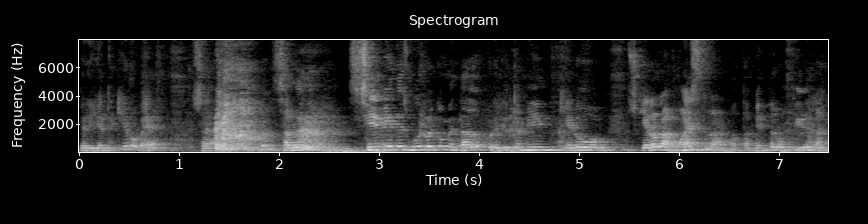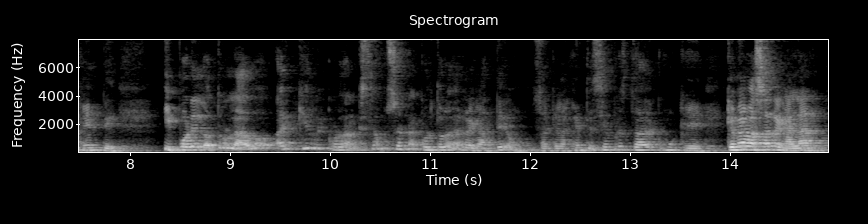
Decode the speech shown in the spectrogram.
pero yo te quiero ver. O sea, salud, sí vienes muy recomendado, pero yo también quiero, pues, quiero la muestra, ¿no? También te lo pide la gente. Y por el otro lado, hay que recordar que estamos en una cultura de regateo. O sea, que la gente siempre está como que, ¿qué me vas a regalar?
